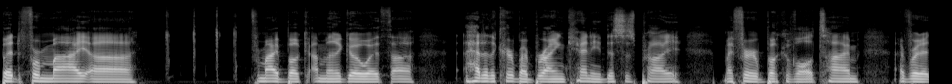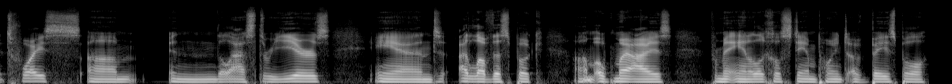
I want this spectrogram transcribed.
but for my uh, for my book, I'm gonna go with uh, Ahead of the Curve by Brian Kenny. This is probably my favorite book of all time. I've read it twice um, in the last three years, and I love this book. Um, opened my eyes from an analytical standpoint of baseball.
